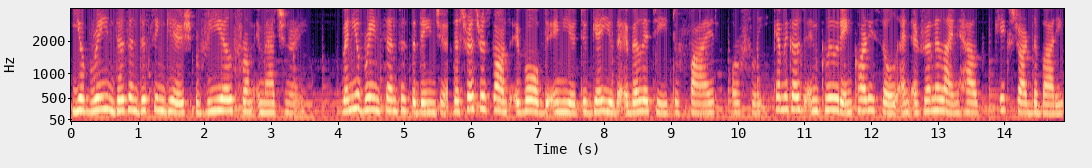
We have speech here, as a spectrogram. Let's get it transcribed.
Your brain doesn't distinguish real from imaginary. When your brain senses the danger, the stress response evolved in you to give you the ability to fight or flee. Chemicals including cortisol and adrenaline help kickstart the body,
